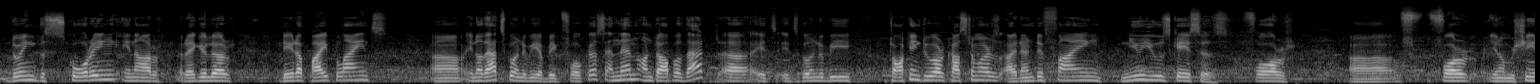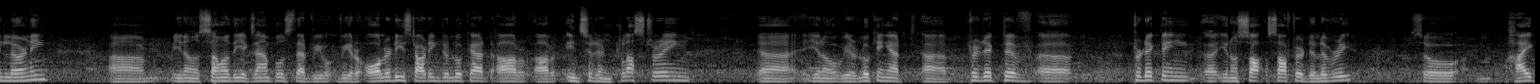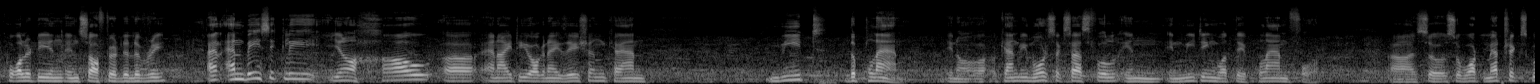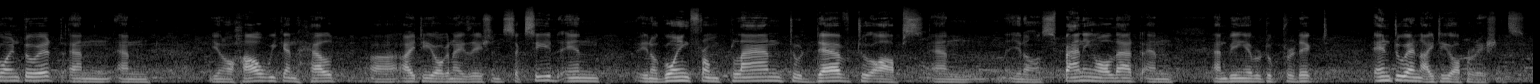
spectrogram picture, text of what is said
doing the scoring in our regular data pipelines, uh, you know, that's going to be a big focus. And then on top of that, uh, it's, it's going to be talking to our customers, identifying new use cases for, uh, for you know, machine learning. Um, you know, some of the examples that we, we are already starting to look at are, are incident clustering. Uh, you know, we are looking at uh, predictive, uh, predicting, you know, so software delivery. So high quality in, in software delivery. And, and basically, you know, how uh, an IT organization can meet the plan, you know, uh, can be more successful in, in meeting what they plan for. Uh, so, so what metrics go into it and, and you know, how we can help uh, IT organizations succeed in you know, going from plan to dev to ops and you know, spanning all that and, and being able to predict end-to-end -end IT operations.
